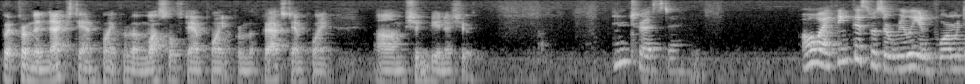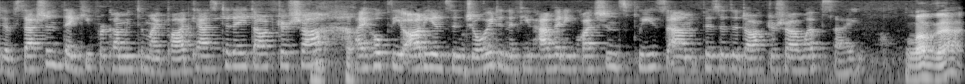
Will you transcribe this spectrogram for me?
But from the neck standpoint, from a muscle standpoint, from a fat standpoint, um, shouldn't be an issue. Interesting. Oh, I think this was a really informative session. Thank you for coming to my podcast today, Dr. Shaw. I hope the audience enjoyed, and if you have any questions, please um, visit the Dr. Shaw website. Love that.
